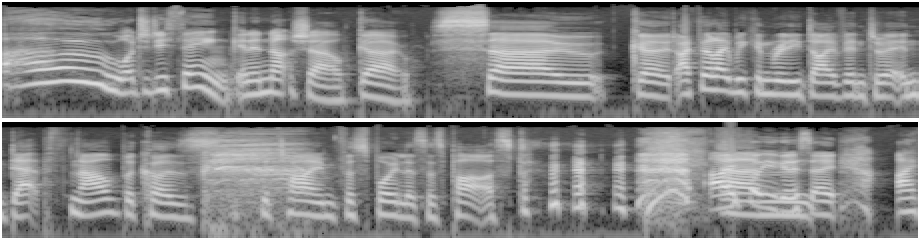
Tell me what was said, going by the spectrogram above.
oh, what did you think? In a nutshell, go. So good. I feel like we can really dive into it in depth now because the time for spoilers has passed. I thought you were going Um, to say I.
